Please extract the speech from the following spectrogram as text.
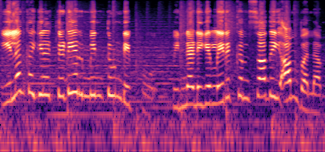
இலங்கையில் திடீர் மின் துண்டிப்பு பின்னணியில் இருக்கும் சதி அம்பலம்.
